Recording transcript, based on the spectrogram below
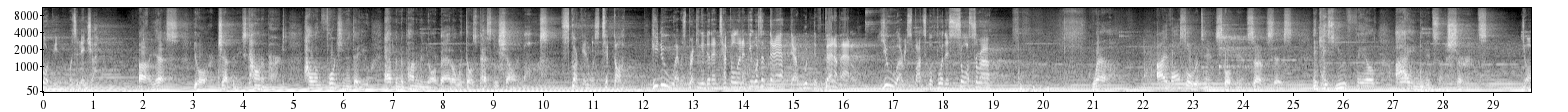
Scorpion was a ninja. Ah, yes, your Japanese counterpart. How unfortunate that you happened upon him in your battle with those pesky Shaolin monks. Scorpion was tipped off. He knew I was breaking into that temple, and if he wasn't there, there wouldn't have been a battle. You are responsible for this sorcerer. Well, I've also retained Scorpion's services. In case you failed, I needed some assurance.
